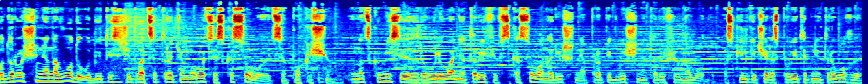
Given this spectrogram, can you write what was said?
Подорожчання на воду у 2023 році скасовуються поки що. У Нацкомісії з регулювання тарифів скасовано рішення про підвищення тарифів на воду, оскільки через повітряні тривоги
